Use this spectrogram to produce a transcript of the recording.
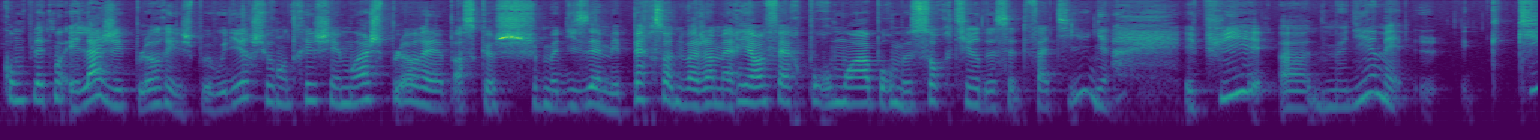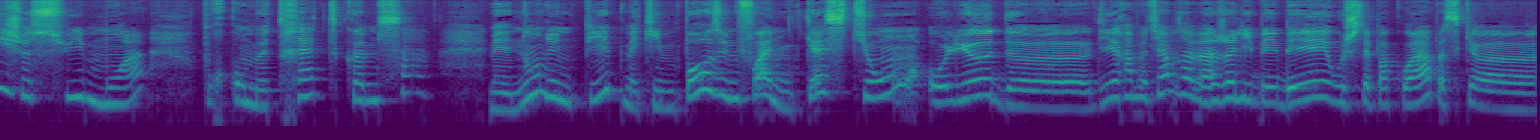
complètement. Et là, j'ai pleuré, je peux vous dire, je suis rentrée chez moi, je pleurais, parce que je me disais, mais personne ne va jamais rien faire pour moi, pour me sortir de cette fatigue. Et puis, euh, de me dire, mais qui je suis moi pour qu'on me traite comme ça Mais non d'une pipe, mais qui me pose une fois une question au lieu de dire ah mais tiens vous avez un joli bébé ou je sais pas quoi parce que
